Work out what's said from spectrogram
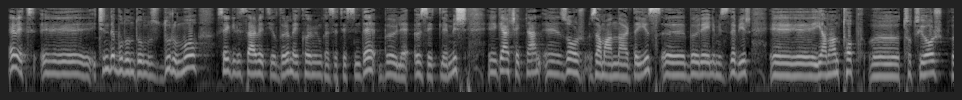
Evet, e, içinde bulunduğumuz durumu sevgili Servet Yıldırım Ekonomim Gazetesi'nde böyle özetlemiş. E, gerçekten e, zor zamanlardayız. E, böyle elimizde bir e, yanan top e, tutuyor e,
